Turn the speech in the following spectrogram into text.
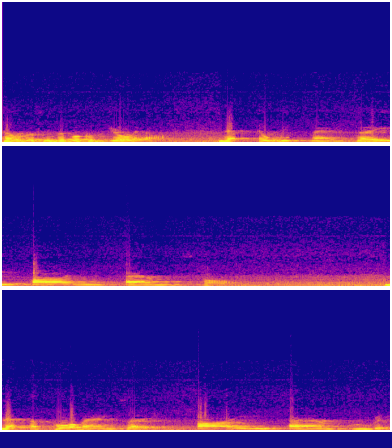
told us in the book of Joel. Let the weak man say, I am strong. Let the poor man say, I am rich.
